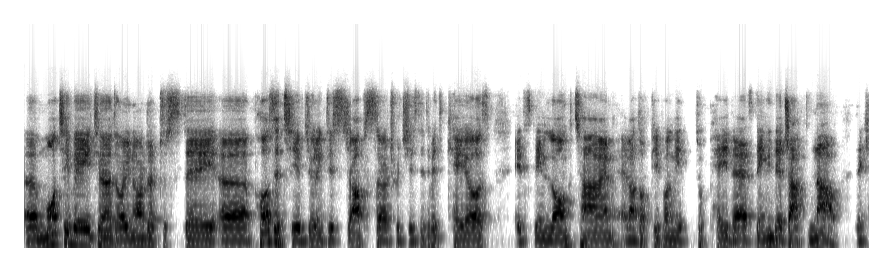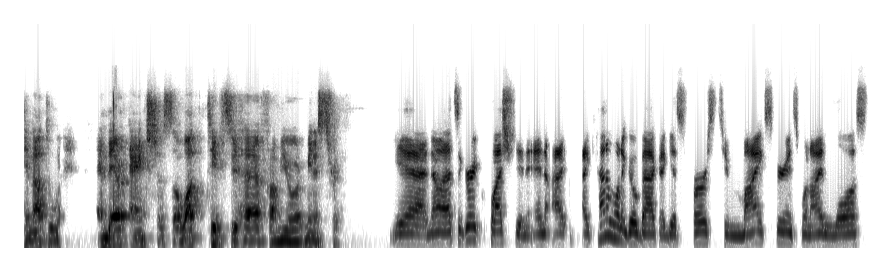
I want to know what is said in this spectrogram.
uh, motivated or in order to stay uh, positive during this job search, which is a little bit chaos. It's been long time. A lot of people need to pay that. They need a job now. They cannot wait and they're anxious. So what tips you have from your ministry? Yeah, no, that's a great question. And I, I kind of want to go back, I guess, first to my experience when I lost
